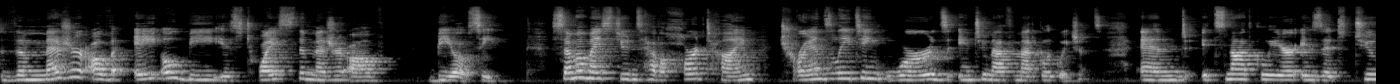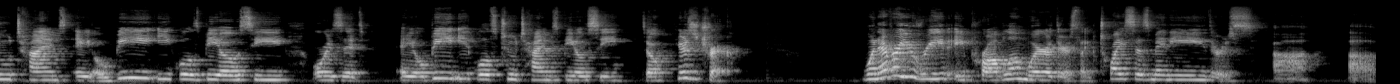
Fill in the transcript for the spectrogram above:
the measure of AOB is twice the measure of BOC. Some of my students have a hard time translating words into mathematical equations. And it's not clear is it 2 times AOB equals BOC or is it AOB equals 2 times BOC? So here's a trick. Whenever you read a problem where there's like twice as many, there's uh, uh,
